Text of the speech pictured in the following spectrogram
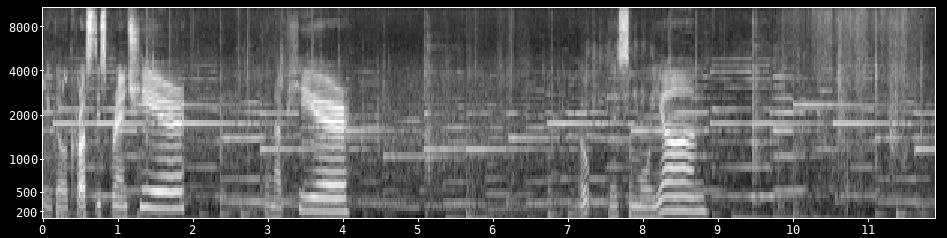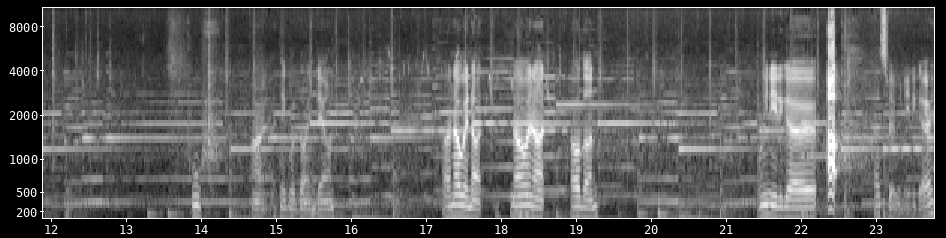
You go across this branch here. Up here. Oh, there's some more yarn. Oof. Alright, I think we're going down. Oh, no, we're not. No, we're not. Hold on. We need to go up. That's where we need to go.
